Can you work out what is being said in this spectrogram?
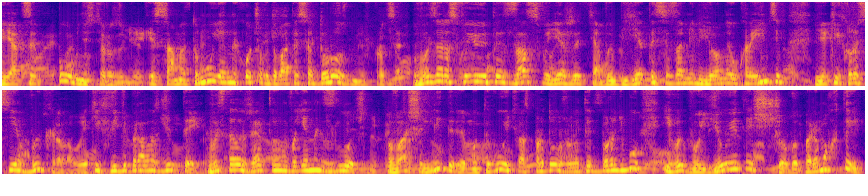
І я це повністю розумію, і саме тому я не хочу вдаватися до роздумів про це. Ви зараз воюєте за своє життя. Ви б'єтеся за мільйони українців, яких Росія викрала, у яких відібрала дітей. Ви стали жертвами воєнних злочинів. Ваші лідери мотивують вас продовжувати боротьбу, і ви воюєте, щоб перемогти.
